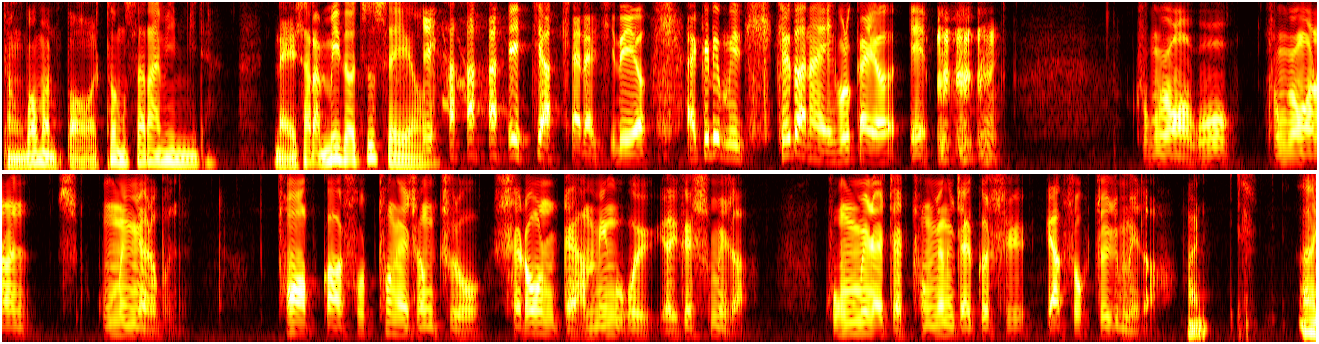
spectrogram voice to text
평범한 보통 사람입니다. 나이 사람 믿어주세요. 참 잘하시네요. 아, 그러면 저도 하나 해볼까요? 예. 존경하고 존경하는 시- 국민 여러분, 통합과 소통의 정치로 새로운 대한민국을 열겠습니다. 국민의 대통령이 될 것을 약속드립니다. 아, 아,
